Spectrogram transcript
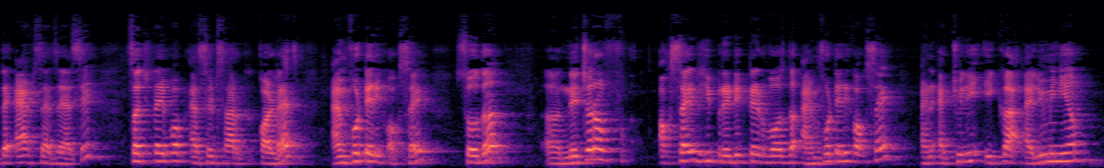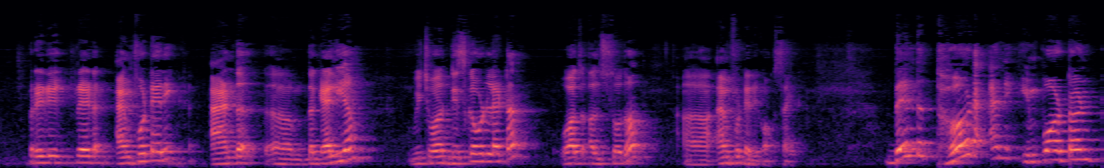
they acts as acid. Such type of acids are called as amphoteric oxide. So the uh, nature of oxide he predicted was the amphoteric oxide and actually Eka aluminium predicted amphoteric and the, um, the gallium which was discovered later was also the uh, amphoteric oxide. Then the third and important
